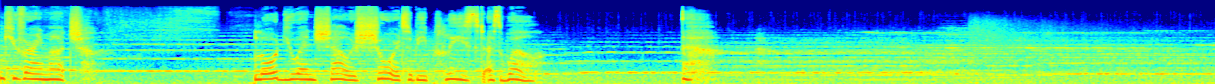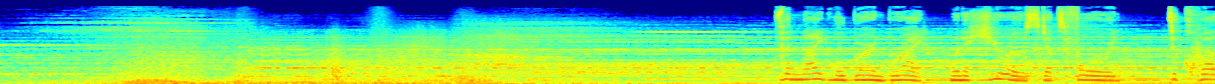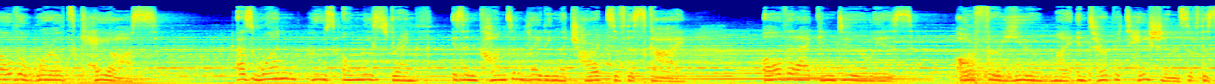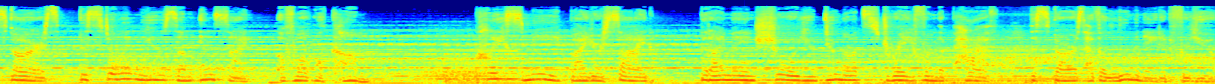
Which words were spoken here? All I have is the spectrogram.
Thank you very much. Lord Yuan Shao is sure to be pleased as well. The night will burn bright when a hero steps forward to quell the world's chaos. As one whose only strength is in contemplating the charts of the sky, all that I can do is offer you my interpretations of the stars, bestowing you some insight of what will come. Place me by your side, that I may ensure you do not stray from the path the stars have illuminated for you.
